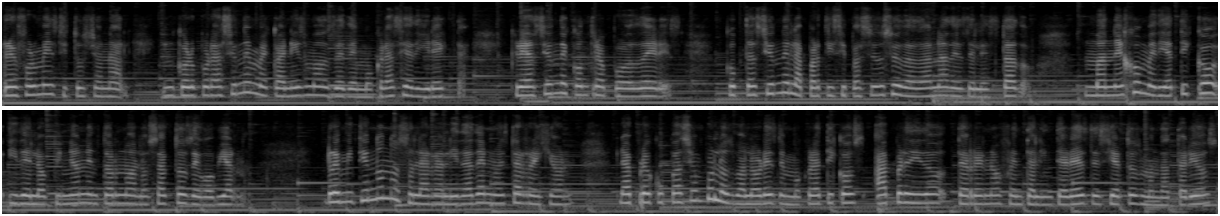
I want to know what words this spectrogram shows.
reforma institucional, incorporación de mecanismos de democracia directa, creación de contrapoderes, cooptación de la participación ciudadana desde el Estado, manejo mediático y de la opinión en torno a los actos de gobierno. Remitiéndonos a la realidad de nuestra región, la preocupación por los valores democráticos ha perdido terreno frente al interés de ciertos mandatarios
